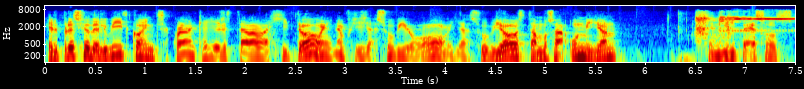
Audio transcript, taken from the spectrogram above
El precio del Bitcoin, ¿se acuerdan que ayer estaba bajito? Bueno, pues ya subió, ya subió, estamos a un millón 100 mil pesos.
